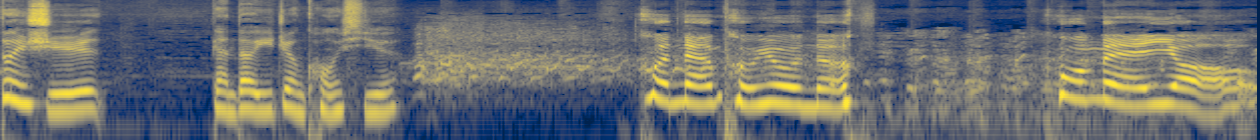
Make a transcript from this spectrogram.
顿时。感到一阵空虚，我男朋友呢？我没有。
